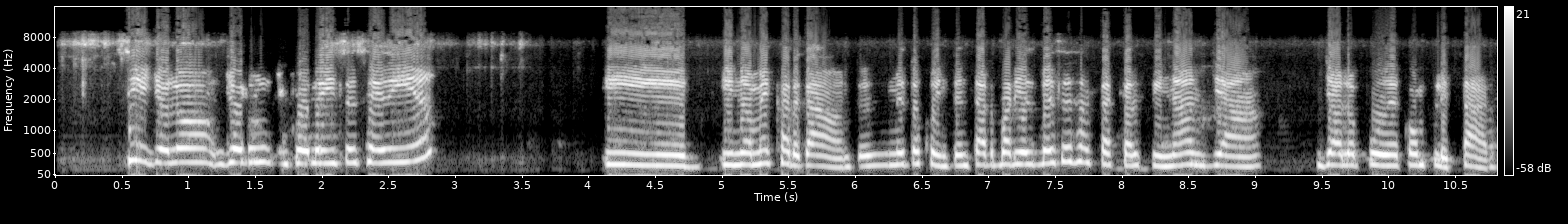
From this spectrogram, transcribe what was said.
Sí, yo lo, yo, yo lo hice ese día y, y no me cargaba, entonces me tocó intentar varias veces hasta que al final ya, ya lo pude completar.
